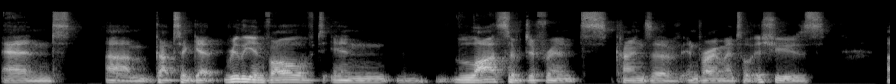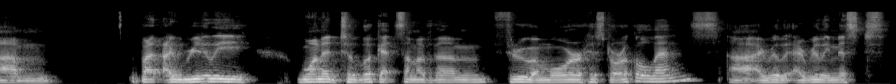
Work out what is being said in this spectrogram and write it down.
and um, got to get really involved in lots of different kinds of environmental issues. Um, but I really wanted to look at some of them through a more historical lens. Uh, I really, I really missed.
